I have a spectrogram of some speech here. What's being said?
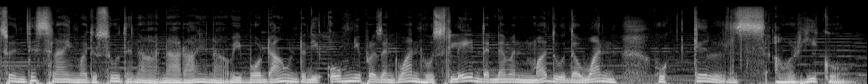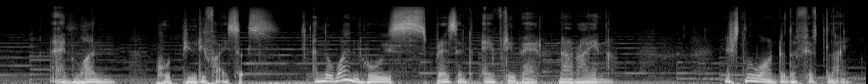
So, in this line, Madhusudana, Narayana, we bow down to the omnipresent one who slayed the demon Madhu, the one who kills our ego, and one who purifies us, and the one who is present everywhere, Narayana. Let's move on to the fifth line.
